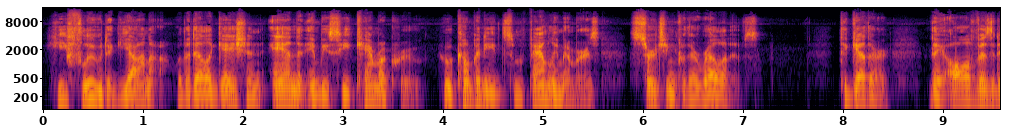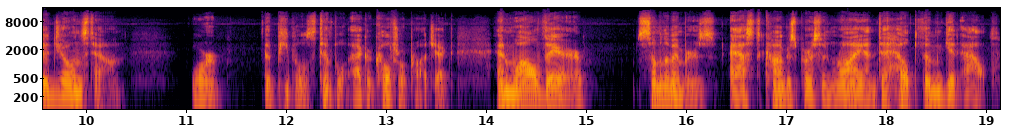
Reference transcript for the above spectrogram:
he flew to Guyana with a delegation and an NBC camera crew who accompanied some family members searching for their relatives. Together, they all visited Jonestown, or the People's Temple Agricultural Project, and while there, some of the members asked Congressperson Ryan to help them get out.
